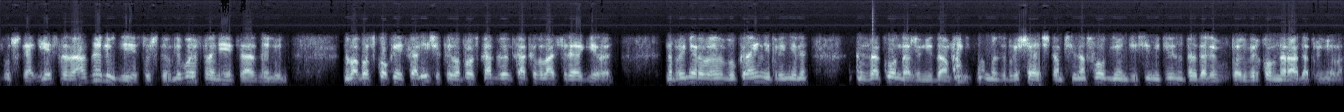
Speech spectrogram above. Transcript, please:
Слушайте, а если разные люди есть, слушайте, в любой стране есть разные люди. Но вопрос, сколько их количество, и вопрос, как, как власть реагирует. Например, в Украине приняли закон даже недавно, запрещаем там ксенофобию, антисемитизм и так далее. Верховная Рада приняла.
